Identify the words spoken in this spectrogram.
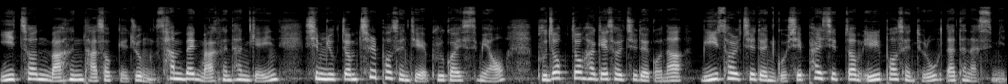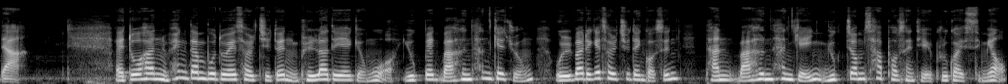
2,045개 중 341개인 16.7%에 불과했으며 부적정하게 설치되거나 미설치된 곳이 80.1%로 나타났습니다. 또한 횡단보도에 설치된 블라드의 경우 641개 중 올바르게 설치된 것은 단 41개인 6.4%에 불과했으며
